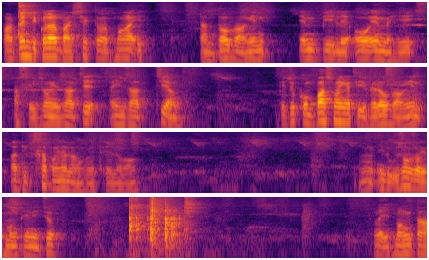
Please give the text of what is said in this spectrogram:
Perpendicular bisector manga it tan to wangin MP le OM hi a sei zong in za chi in za chiang ke chu compass mai ngati velo wangin a dik thap ai lang ve thei lo wang hmm, idu zong zong mang thai ni chu lai mang ta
